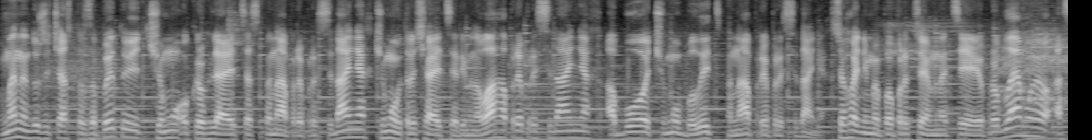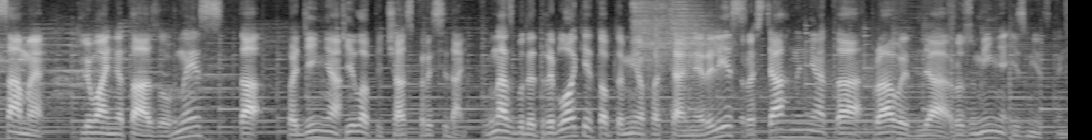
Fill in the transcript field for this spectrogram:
В мене дуже часто запитують, чому округляється спина при присіданнях, чому втрачається рівновага при присіданнях, або чому болить спина при присіданнях. Сьогодні ми попрацюємо над цією проблемою, а саме клювання тазу вниз та падіння тіла під час присідань. У нас буде три блоки, тобто міофасціальний реліз, розтягнення та вправи для розуміння і зміцнення.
